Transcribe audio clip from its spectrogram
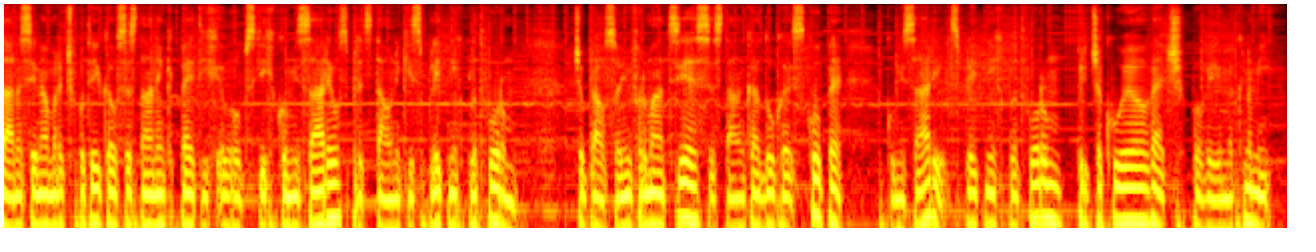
Danes je namreč potekal sestanek petih evropskih komisarjev s predstavniki spletnih platform. Čeprav so informacije sestanka dokaj skope, komisarji od spletnih platform pričakujejo več, pove McNamee.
